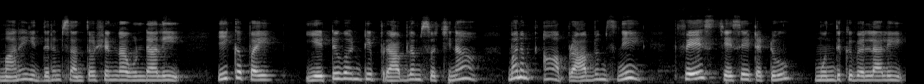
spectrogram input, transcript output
మన ఇద్దరం సంతోషంగా ఉండాలి. ఇకపై ఎటువంటి ప్రాబ్లమ్స్ వచ్చినా మనం ఆ ప్రాబ్లమ్స్ని ఫేస్ చేసేటట్టు ముందుకు వెళ్ళాలి.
